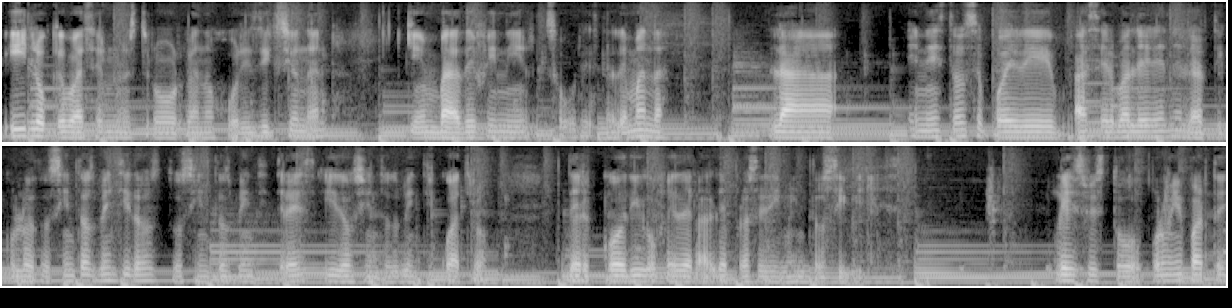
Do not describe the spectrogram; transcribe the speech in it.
y lo que va a ser nuestro órgano jurisdiccional quien va a definir sobre esta demanda. La, en esto se puede hacer valer en el artículo 222, 223 y 224 del Código Federal de Procedimientos Civiles. Eso es todo por mi parte.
